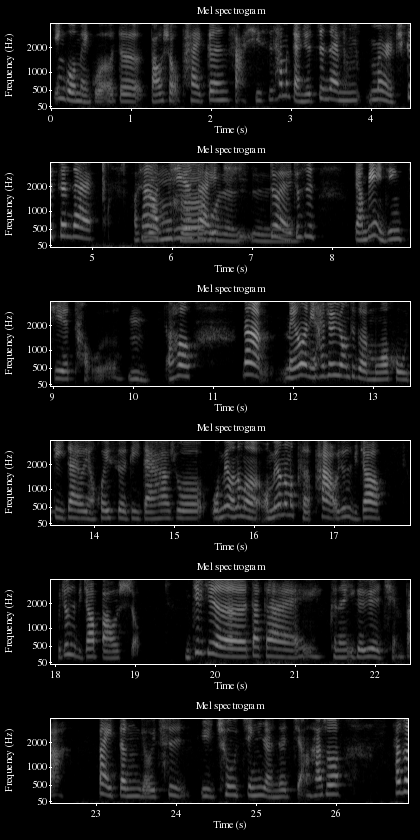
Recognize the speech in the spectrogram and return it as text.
英国、美国的保守派跟法西斯，他们感觉正在 merge，跟正在好像要接在一起。对，就是两边已经接头了。嗯，然后那梅洛尼他就用这个模糊地带，有点灰色地带。他说：“我没有那么，我没有那么可怕，我就是比较，我就是比较保守。”你记不记得大概可能一个月前吧，拜登有一次语出惊人的讲，他说。他说：“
